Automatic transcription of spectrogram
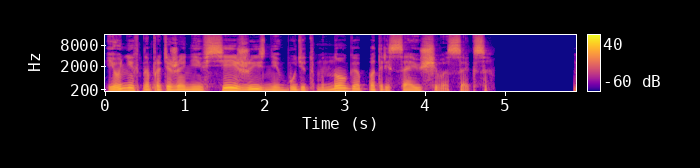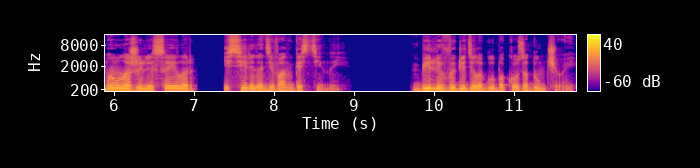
и у них на протяжении всей жизни будет много потрясающего секса. Мы уложили Сейлор и сели на диван в гостиной. Билли выглядела глубоко задумчивой.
